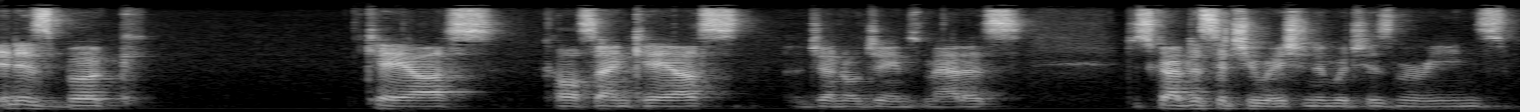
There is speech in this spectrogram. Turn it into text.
In his book, Chaos, Call Sign Chaos, General James Mattis described a situation in which his Marines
